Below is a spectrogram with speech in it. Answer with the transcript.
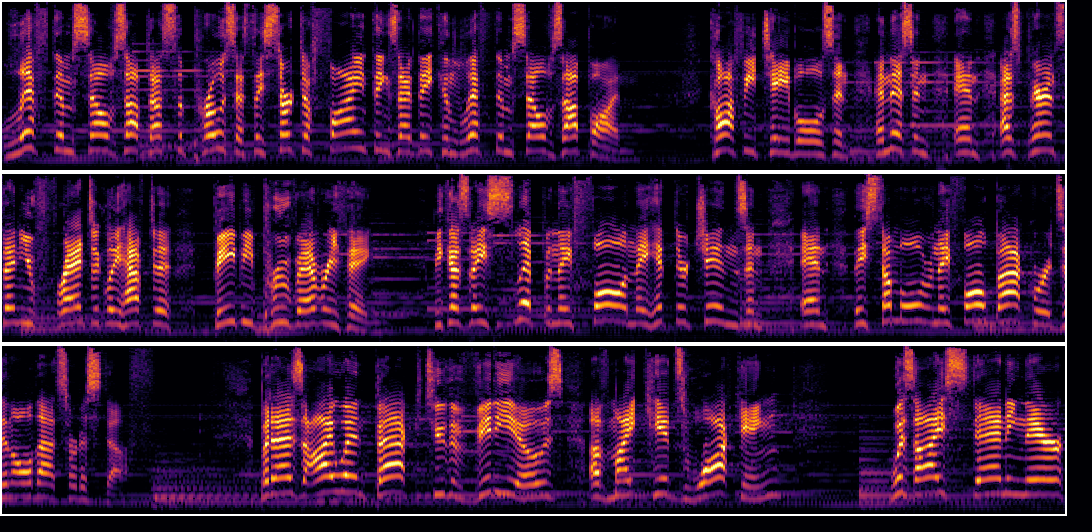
lift themselves up, that's the process. They start to find things that they can lift themselves up on coffee tables and, and this. And, and as parents, then you frantically have to baby proof everything because they slip and they fall and they hit their chins and, and they stumble over and they fall backwards and all that sort of stuff. But as I went back to the videos of my kids walking, was I standing there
